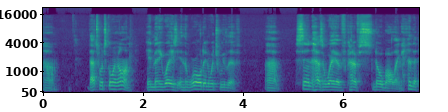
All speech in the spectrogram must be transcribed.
Um, that's what's going on in many ways in the world in which we live. Uh, sin has a way of kind of snowballing, and the,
